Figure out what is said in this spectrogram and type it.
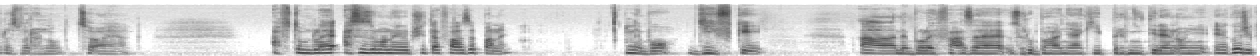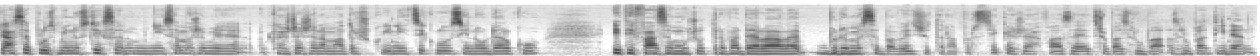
rozvrhnout, co a jak. A v tomhle je asi zrovna nejlepší ta fáze pany, nebo dívky, a neboli fáze zhruba nějaký první týden, oni, jako říká se plus minus těch sedm dní, samozřejmě každá žena má trošku jiný cyklus, jinou délku. I ty fáze můžou trvat déle, ale budeme se bavit, že teda prostě každá fáze je třeba zhruba, zhruba týden.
